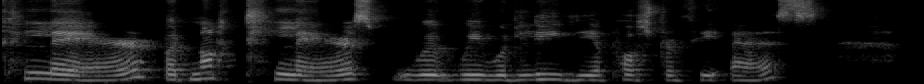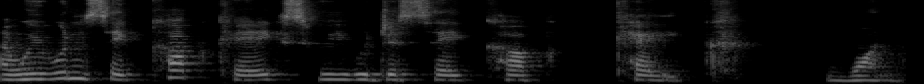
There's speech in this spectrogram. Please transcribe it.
Claire, but not Claire's. We, we would leave the apostrophe S. And we wouldn't say cupcakes, we would just say cupcake one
